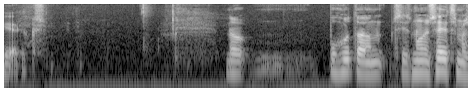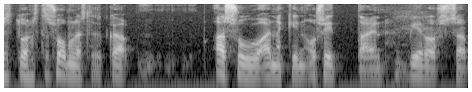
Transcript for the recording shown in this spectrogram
hyödyksi. No Puhutaan siis noin 7000 suomalaisista, jotka asuu ainakin osittain Virossa.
